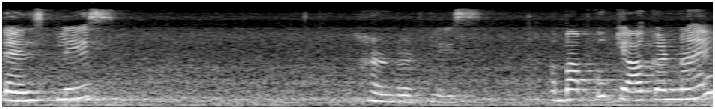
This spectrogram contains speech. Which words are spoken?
tens place hundred place अब आपको क्या करना है?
